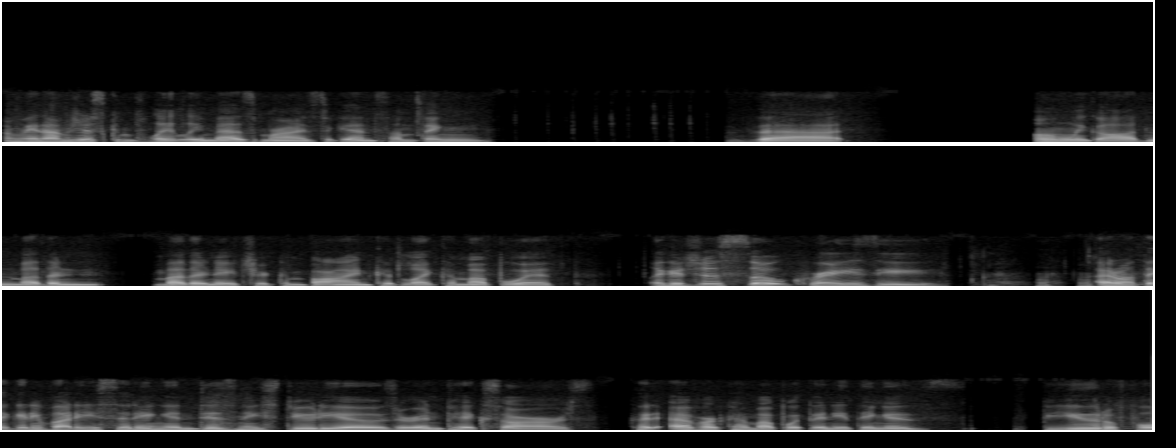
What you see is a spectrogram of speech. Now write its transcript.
I mean, I'm just completely mesmerized. Again, something that only God and Mother Mother Nature combined could like come up with. Like it's just so crazy. I don't think anybody sitting in Disney Studios or in Pixar's could ever come up with anything as beautiful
